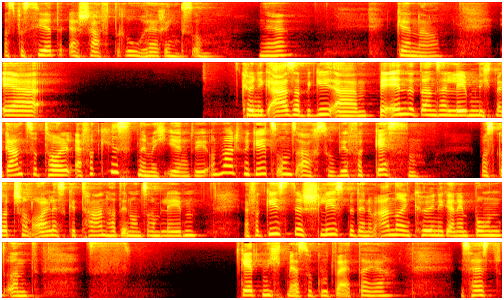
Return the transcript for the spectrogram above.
Was passiert? Er schafft Ruhe ringsum. Ja? Genau. Er, König Asa äh, beendet dann sein Leben nicht mehr ganz so toll. Er vergisst nämlich irgendwie. Und manchmal geht es uns auch so. Wir vergessen, was Gott schon alles getan hat in unserem Leben. Er vergisst es, schließt mit einem anderen König einen Bund und geht nicht mehr so gut weiter. Ja? Das heißt,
